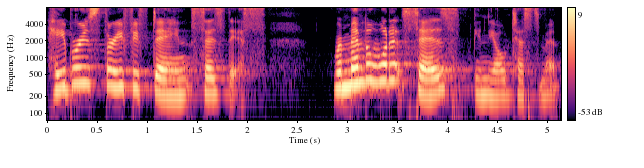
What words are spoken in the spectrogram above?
Hebrews 3:15 says this. Remember what it says in the Old Testament.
